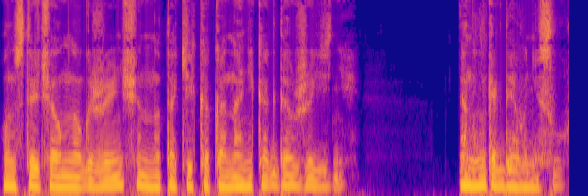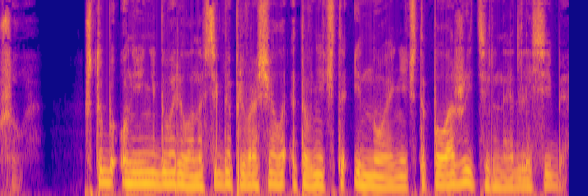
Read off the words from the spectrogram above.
Он встречал много женщин, но таких, как она, никогда в жизни. Она никогда его не слушала. Что бы он ей ни говорил, она всегда превращала это в нечто иное, нечто положительное для себя.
